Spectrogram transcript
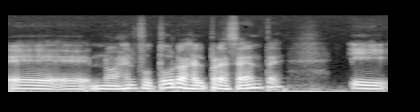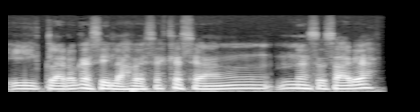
eh, eh, no es el futuro, es el presente y, y claro que sí, las veces que sean necesarias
